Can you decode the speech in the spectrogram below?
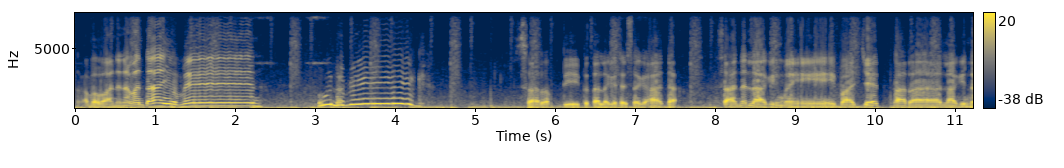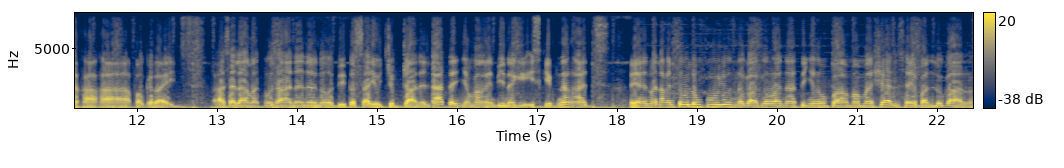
nakababa na naman tayo, men! Oh, lamig! Sarap dito talaga sa Sagada. Sana laging may budget para laging nakakapag-rides. Ah, salamat po sa nanonood dito sa YouTube channel natin, yung mga hindi nag skip ng ads. Ayan, malaking tulong po yun. Nagagawa natin yung pamamasyal sa ibang lugar.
